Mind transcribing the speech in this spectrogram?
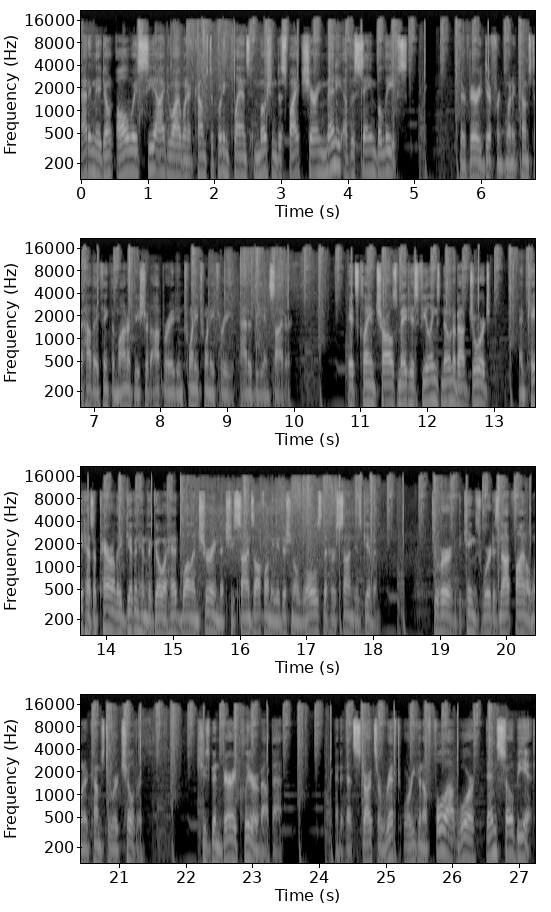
adding they don't always see eye to eye when it comes to putting plans in motion despite sharing many of the same beliefs. They're very different when it comes to how they think the monarchy should operate in 2023, added the insider. It's claimed Charles made his feelings known about George, and Kate has apparently given him the go ahead while ensuring that she signs off on the additional roles that her son is given. To her, the king's word is not final when it comes to her children. She's been very clear about that. And if that starts a rift or even a full out war, then so be it.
